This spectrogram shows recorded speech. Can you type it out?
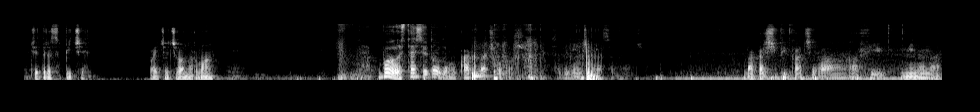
ce trebuie să pice. Aici ceva normal. Bă, stai să dau de mâncare la cioloș, să vedem ce vrea să mănânce. Dacă ar și pica ceva, ar fi minunat.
